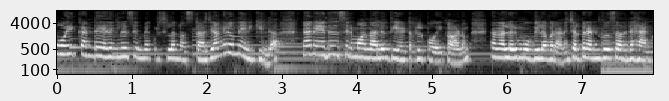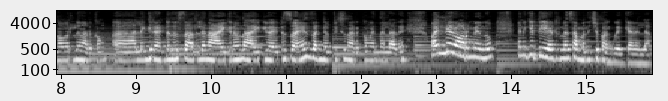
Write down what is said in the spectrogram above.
പോയി കണ്ട ഏതെങ്കിലും ഒരു സിനിമയെ കുറിച്ചുള്ള നൊസ്റ്റാൾജി അങ്ങനെ ഒന്നും എനിക്കില്ല. ഞാൻ ഏത് സിനിമ വന്നാലും തിയേറ്ററിൽ പോയി കാണും. ഞാൻ നല്ലൊരു മൂവി ലവറാണ് ചിലപ്പോൾ രണ്ട് ദിവസം അതിന്റെ ഹാങ് ഓവറിൽ നടക്കും അല്ലെങ്കിൽ രണ്ട് ദിവസം അതിലെ നായകനോ നായികയോ ആയിട്ട് സ്വയം സങ്കല്പിച്ച് നടക്കും എന്നല്ലാതെ വലിയൊരു ഓർമ്മയൊന്നും എനിക്ക് തിയേറ്ററിനെ സംബന്ധിച്ച് പങ്കുവെക്കാനില്ല.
